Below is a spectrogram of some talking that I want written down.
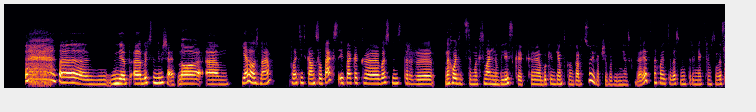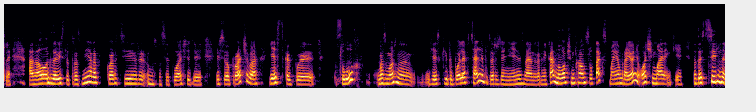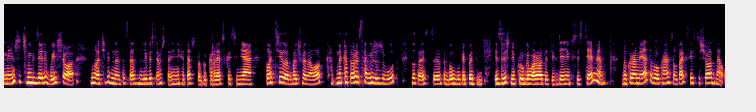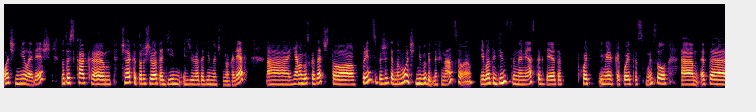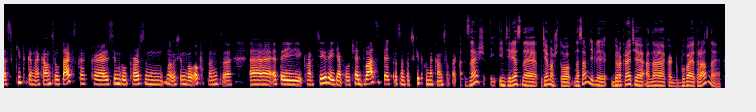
Нет, обычно не мешает. Но эм, я должна платить council tax, и так как э, Вестминстер э, находится максимально близко к Букингемскому дворцу, и вообще Букингемский дворец находится в Вестминстере в некотором смысле, а налог зависит от размеров квартиры, ну, в смысле площади и всего прочего, есть как бы слух, возможно, есть какие-то более официальные подтверждения, я не знаю наверняка, но, в общем, council tax в моем районе очень маленький, ну, то есть сильно меньше, чем где-либо еще. Ну, очевидно, это связано либо с тем, что они не хотят, чтобы королевская семья платила большой налог, на который сами же живут, ну, то есть это был бы какой-то излишний круговорот этих денег в системе, но кроме этого у council tax есть еще одна очень милая вещь, ну, то есть как э, человек, который живет один и живет один очень много лет, э, я могу сказать, что, в принципе, жить одному очень невыгодно финансово. И вот единственное место, где это хоть имеет какой-то смысл, эм, это скидка на council tax как э, single person, ну, single occupant э, э, этой квартиры, я получаю 25% скидку на council tax. А, знаешь, интересная тема, что на самом деле бюрократия, она как бы бывает разная,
